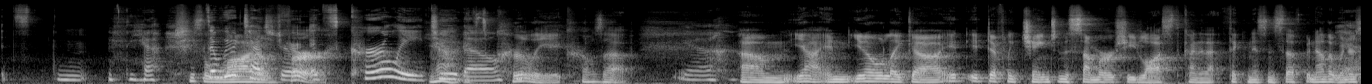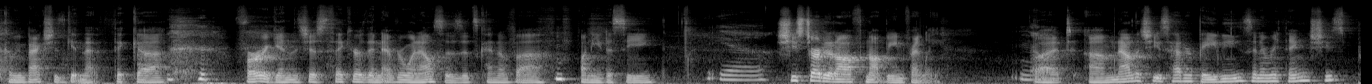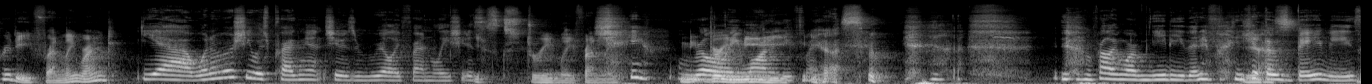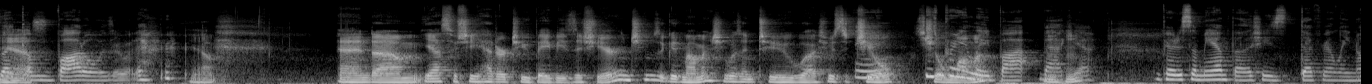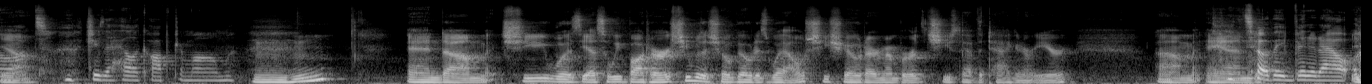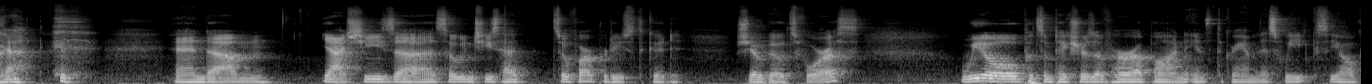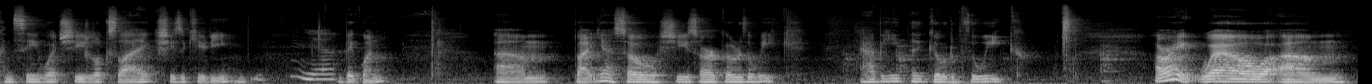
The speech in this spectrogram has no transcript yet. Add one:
It's mm, yeah. She's it's a a weird texture. fur. It's curly too, though. it's curly. It curls up. yeah. Um, yeah, and you know, like uh, it, it definitely changed in the summer. She lost kind of that thickness and stuff, but now the winter's Yeah. coming back. She's getting that thick uh, fur again. It's just thicker than everyone else's. It's kind of uh, funny to see. Yeah. She started off not being friendly, No. but um, now that she's had her babies and everything, she's pretty friendly, right? Yeah. Whenever she was pregnant, she was really friendly. She just Extremely friendly. she Ne- really wanted to be friendly. Yes. Probably more needy than if you Yes. get those babies like Yes. um, bottles or whatever. Yeah. And um, yeah, so she had her two babies this year, and she was a good mama. She wasn't too. Uh, she was a chill, She's chill pretty mama. Mm-hmm. back, yeah. Compared to Samantha, she's definitely not. she's a helicopter mom. hmm And um, she was yeah. So we bought her. She was a show goat as well. She showed. I remember she used to have the tag in her ear. Um, and so they bit it out. yeah and um yeah she's uh so and she's had so far produced good show goats for us. We'll put some pictures of her up on instagram this week so y'all can see what she looks like. She's a cutie. Yeah. big one. Um but yeah so she's our goat of the week. Abby the goat of the week. All right well um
